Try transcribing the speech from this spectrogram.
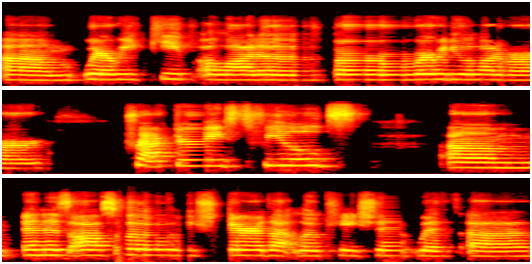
um, where we keep a lot of, or where we do a lot of our tractor-based fields. Um, and it's also, we share that location with uh,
